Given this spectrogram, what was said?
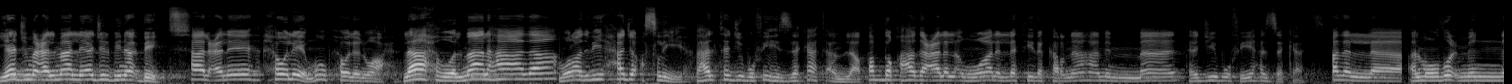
يجمع المال لأجل بناء بيت. قال عليه حولين مو بحول واحد. لاحظوا المال هذا مراد به حاجة أصلية. فهل تجب فيه الزكاة أم لا؟ طبق هذا على الأموال التي ذكرناها مما تجب فيها الزكاة. هذا الموضوع من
